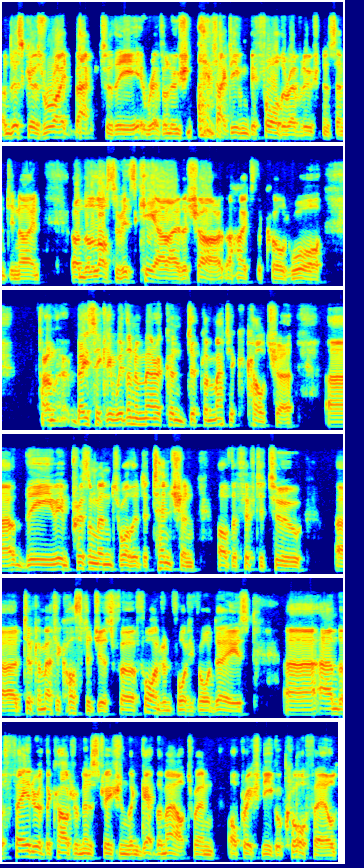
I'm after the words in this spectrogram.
And this goes right back to the revolution, in fact, even before the revolution of 79, and the loss of its key ally, the Shah, at the height of the Cold War. Um, basically, within American diplomatic culture, uh, the imprisonment or the detention of the 52 uh, diplomatic hostages for 444 days uh, and the failure of the Carter administration to get them out when Operation Eagle Claw failed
